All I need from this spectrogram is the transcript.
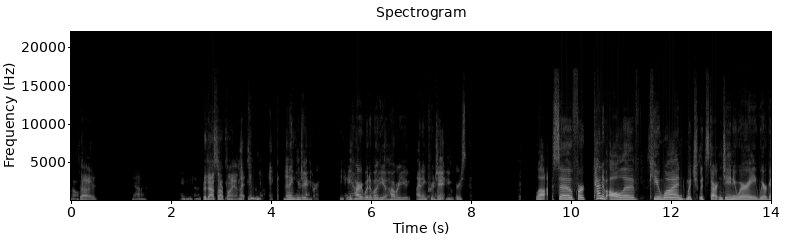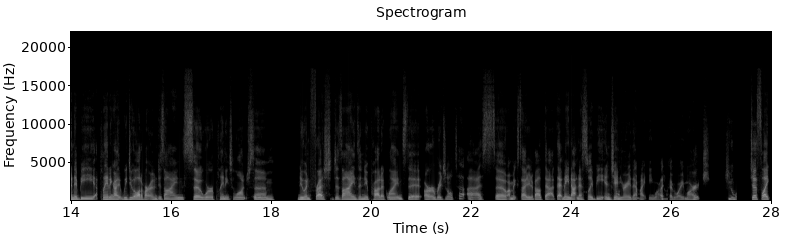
So, So, yeah. I mm, get that. but that's our plan. But planning for January. Hey, Hart, what about you? How are you planning for January? Well, so for kind of all of Q1, which would start in January, we're going to be planning on, we do a lot of our own designs. So we're planning to launch some new and fresh designs and new product lines that are original to us. So I'm excited about that. That may not necessarily be in January, that might be more like February, March. Q1. Just like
